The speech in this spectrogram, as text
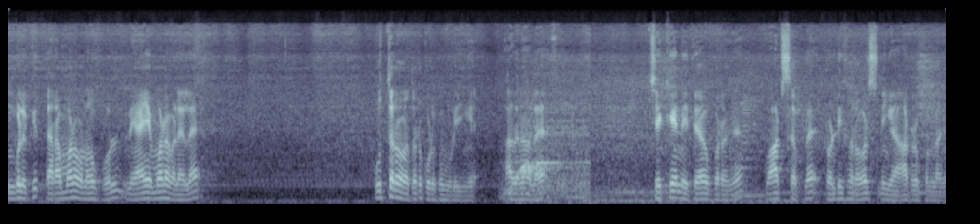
உங்களுக்கு தரமான உணவுப் பொருள் நியாயமான விலையில் உத்தரவாதத்தோடு கொடுக்க முடியுங்க. அதனால் செக் தேவைப்படுறங்க வாட்ஸ்அப்பில் டுவெண்ட்டி ஃபோர் ஹவர்ஸ் நீங்கள் ஆர்டர் பண்ணலாங்க.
